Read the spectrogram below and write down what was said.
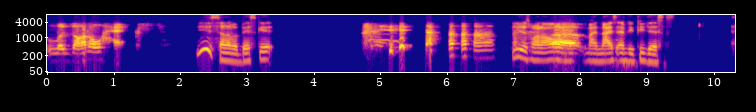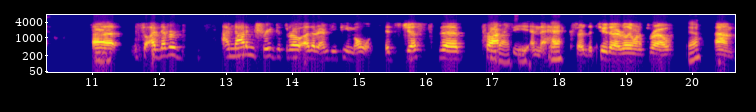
Lazadal Hex. You son of a biscuit. You just want all Uh, my, my nice MVP discs. Uh, so I've never, I'm not intrigued to throw other MVP molds. It's just the proxy, Proxy. and the Yeah. hex are the two that I really want to throw. Yeah. Um,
